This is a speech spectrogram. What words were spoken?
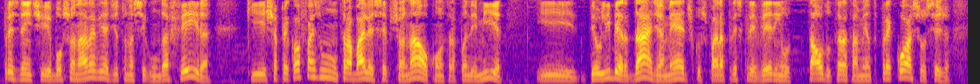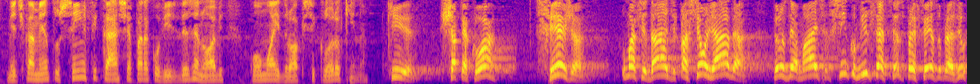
O presidente Bolsonaro havia dito na segunda-feira que Chapecó faz um trabalho excepcional contra a pandemia e deu liberdade a médicos para prescreverem o tal do tratamento precoce, ou seja, medicamentos sem eficácia para a Covid-19, como a hidroxicloroquina. Que Chapecó seja uma cidade para ser olhada pelos demais 5.700 prefeitos do Brasil.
